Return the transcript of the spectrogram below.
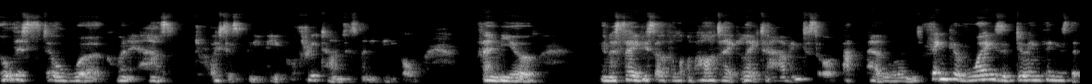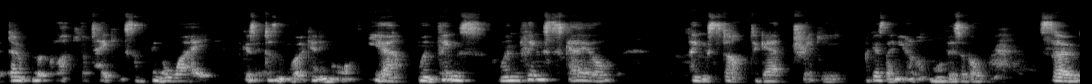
will this still work when it has twice as many people, three times as many people, then you're going to save yourself a lot of heartache later having to sort of backpedal and think of ways of doing things that don't look like you're taking something away because it doesn't work anymore. Yeah, when things when things scale, things start to get tricky because then you're a lot more visible. So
